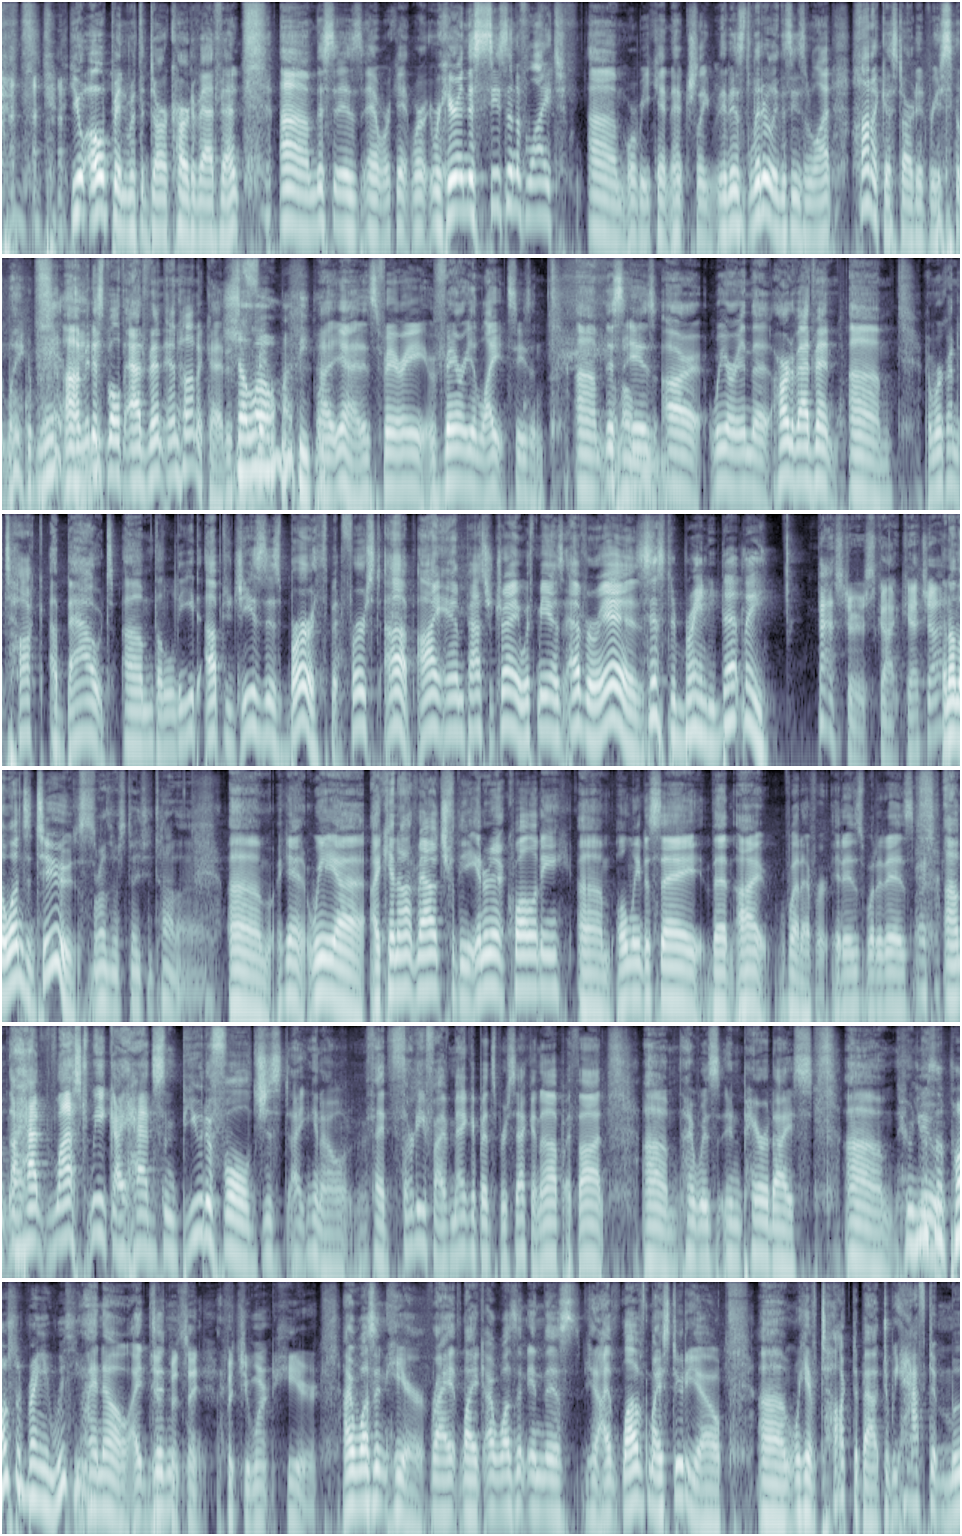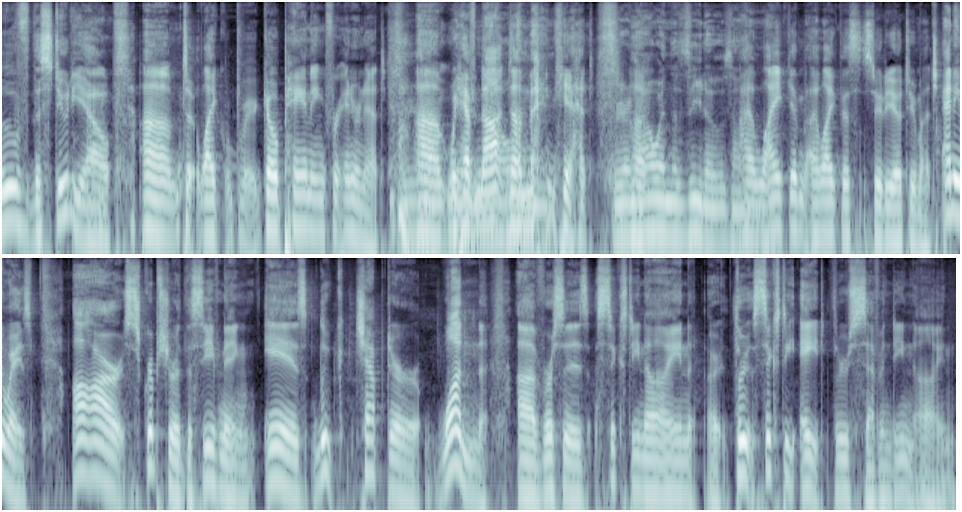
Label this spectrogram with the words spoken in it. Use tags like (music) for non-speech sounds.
you open with the dark heart of Advent. Um, this is, and we're, getting, we're, we're here in this season of light um, where we can actually, it is literally the season of light. Hanukkah started recently. (laughs) Um, it is both Advent and Hanukkah. It is Shalom, ve- my people. Uh, yeah, it is very, very light season. Um, this is our, we are in the heart of Advent, um, and we're going to talk about um, the lead up to Jesus' birth. But first up, I am Pastor Trey. With me as ever is, Sister Brandy Dudley. Pastor Scott Ketchup. and on the ones and twos, Brother Stacy Tyler. um, again, we, uh, I cannot vouch for the internet quality, um, only to say that I, whatever, it is what it is. (laughs) Um, I had, last week, I had some beautiful, just, I, you know, I had 35 megabits per second up. I thought um, I was in paradise. Um, who You're knew? supposed to bring it with you. I know. I didn't. but say, but you weren't here. I wasn't here, right? Like I wasn't in this. You know, I love my studio. Um, we have talked about. Do we have to move the studio um, to like go panning for internet? Um, we have not done in- that (laughs) yet. We are now in the Zito zone. I like it. I like this studio too much. Anyways, our scripture this evening is Luke chapter one, uh, verses sixty-nine or through sixty-eight through seventy-nine.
